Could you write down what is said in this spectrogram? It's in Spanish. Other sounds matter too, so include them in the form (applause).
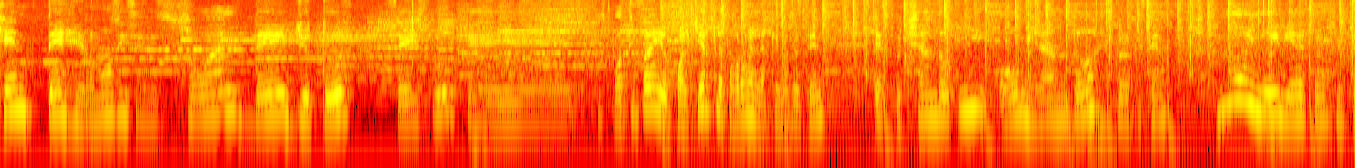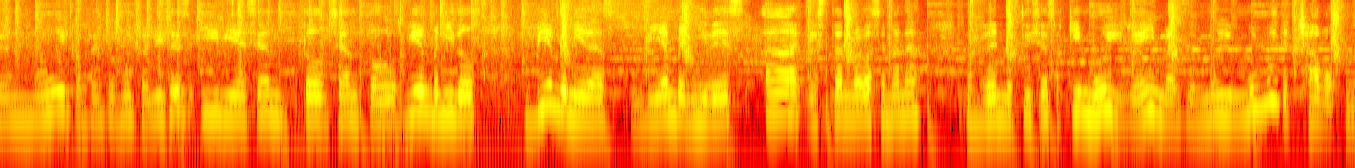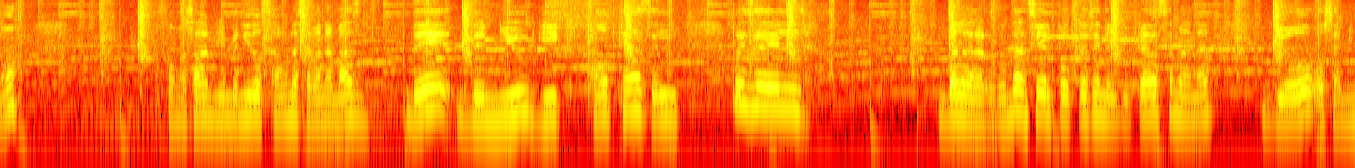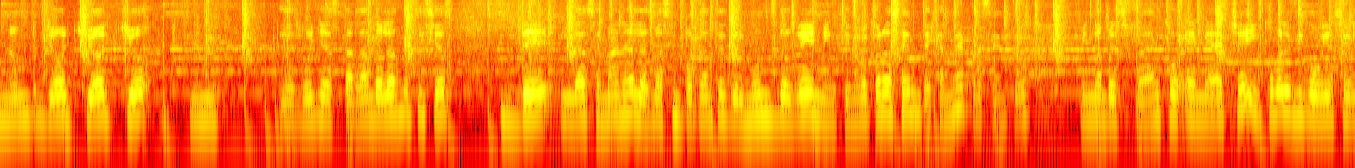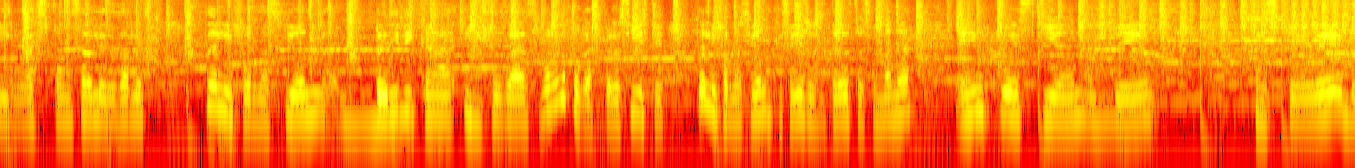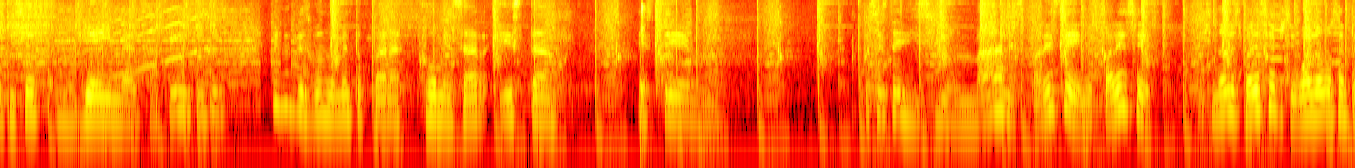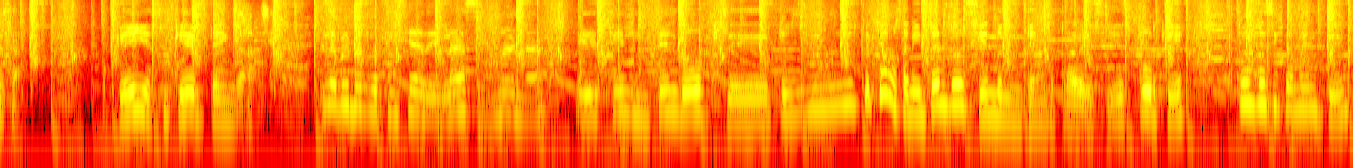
gente hermosa y sensual de YouTube, Facebook, eh, Spotify o cualquier plataforma en la que nos estén escuchando y o mirando. Espero que estén muy muy bien, espero que estén muy contentos, muy felices y bien sean todos, sean todos bienvenidos, bienvenidas, bienvenides a esta nueva semana de noticias aquí muy gamers, muy muy muy de chavos, ¿no? Como saben, bienvenidos a una semana más de The New Geek Podcast, el, pues el, valga la redundancia, el podcast en el que cada semana yo, o sea, mi nombre, yo, yo, yo, mm, les voy a estar dando las noticias de la semana, las más importantes del mundo gaming. Si no me conocen, déjenme presento. Mi nombre es Franco MH y como les digo, voy a ser el responsable de darles toda la información verídica y fugaz. Bueno, no fugaz, pero sí este, toda la información que se haya suscitado esta semana en cuestión de este de noticias gamers. Entonces, creo que es buen momento para comenzar esta este pues esta edición, ¿va? ¿Les parece? ¿Les parece? Y si no les parece, pues igual vamos a empezar. Ok, así que venga. La primera noticia de la semana es que Nintendo, pues, eh, pues a Nintendo siendo Nintendo otra vez. Y es porque, pues básicamente,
